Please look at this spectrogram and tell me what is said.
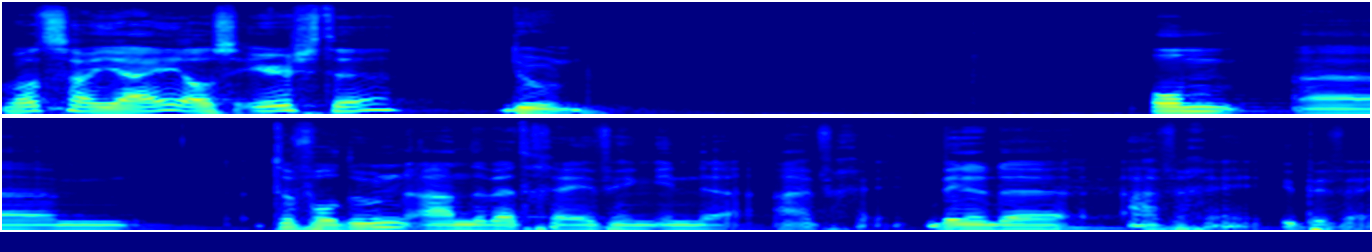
wat zou jij als eerste doen om ehm, te voldoen aan de wetgeving in de AVG, binnen de AVG, UPV?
